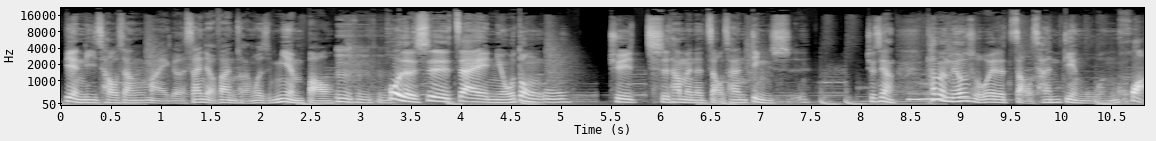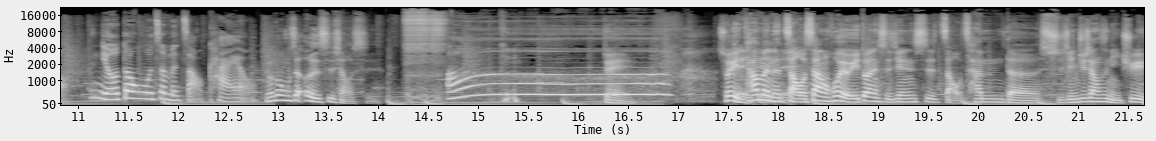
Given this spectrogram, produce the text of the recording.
便利超商买个三角饭团或者是面包，嗯哼哼，或者是在牛洞屋去吃他们的早餐定时，就这样，嗯、他们没有所谓的早餐店文化。牛动物这么早开哦？牛动物是二十四小时哦，对。所以他们的早上会有一段时间是早餐的时间，就像是你去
